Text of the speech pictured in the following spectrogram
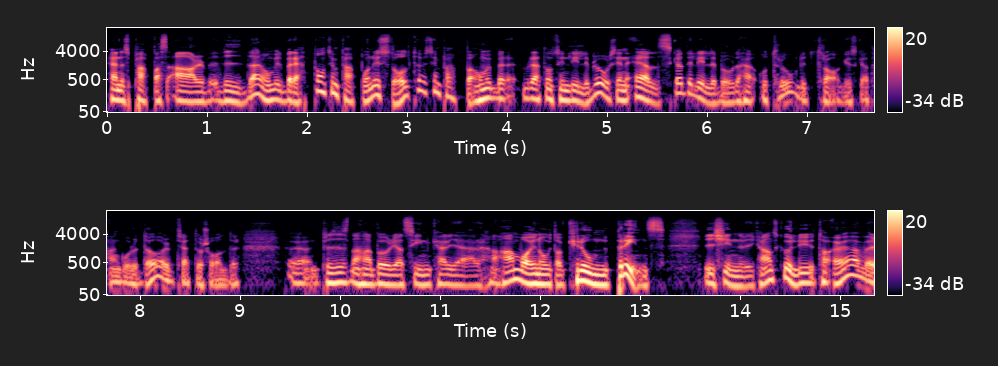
hennes pappas arv vidare. Hon vill berätta om sin pappa. Hon är stolt över sin pappa. Hon vill ber- berätta om sin lillebror, sin älskade lillebror. Det här otroligt tragiska att han går och dör vid 30 års ålder. Eh, precis när han har börjat sin karriär. Han var ju något av kronprins i Kinnevik. Han skulle ju ta över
